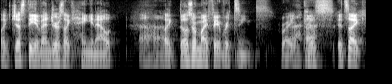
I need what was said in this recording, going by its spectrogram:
like just the Avengers like hanging out. Uh-huh. Like those are my favorite scenes, right? Because it's like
